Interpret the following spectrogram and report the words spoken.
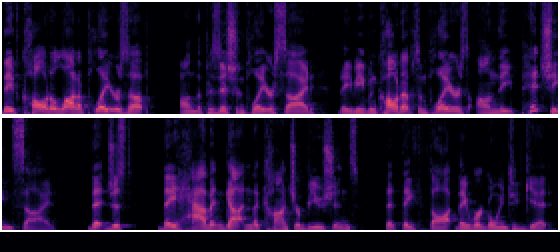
they've called a lot of players up on the position player side. They've even called up some players on the pitching side that just they haven't gotten the contributions that they thought they were going to get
